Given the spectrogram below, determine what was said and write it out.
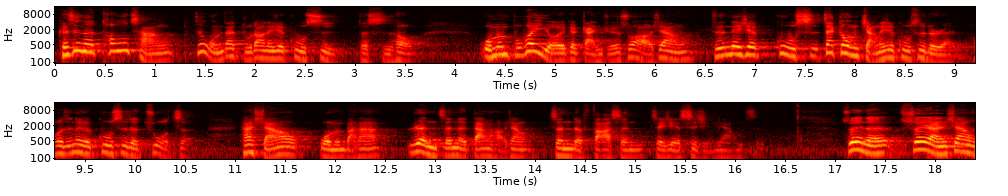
可是呢，通常就我们在读到那些故事的时候，我们不会有一个感觉说好像就是那些故事在跟我们讲那些故事的人，或者那个故事的作者，他想要我们把它认真的当好像真的发生这些事情那样子。所以呢，虽然像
